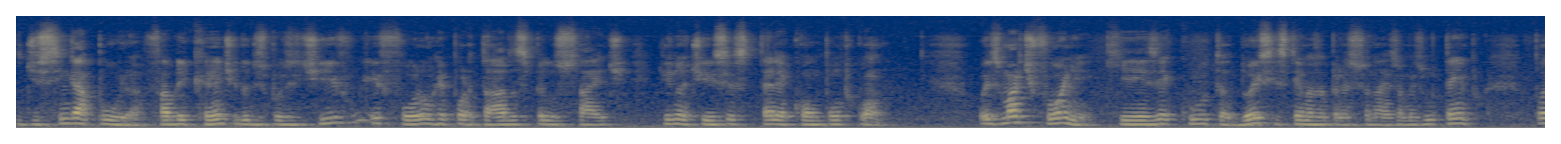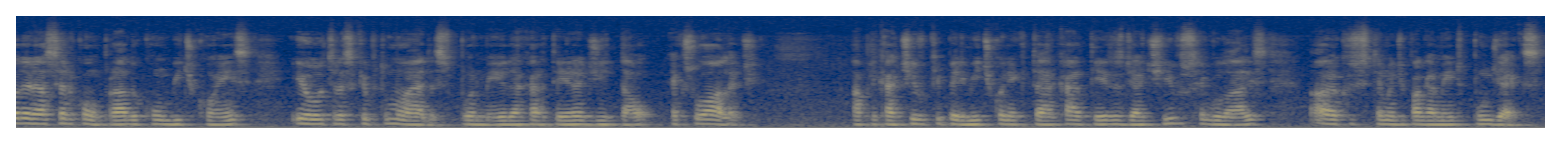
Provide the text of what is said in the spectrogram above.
de Singapura, fabricante do dispositivo, e foram reportadas pelo site de notícias telecom.com. O smartphone, que executa dois sistemas operacionais ao mesmo tempo, poderá ser comprado com bitcoins e outras criptomoedas por meio da carteira digital X-Wallet, aplicativo que permite conectar carteiras de ativos regulares ao ecossistema de pagamento Punjax.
